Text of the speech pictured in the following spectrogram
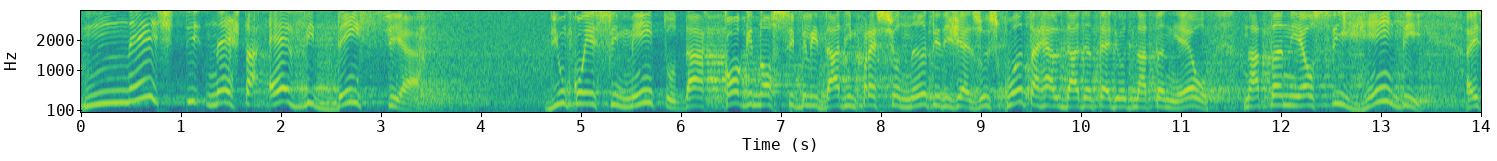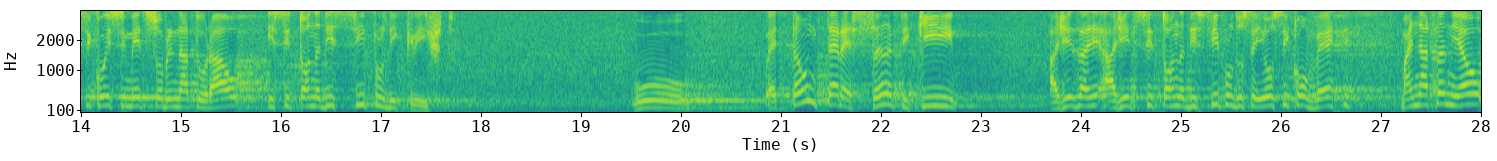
Neste, nesta evidência de um conhecimento da cognoscibilidade impressionante de Jesus quanto à realidade anterior de Nataniel, Nataniel se rende a esse conhecimento sobrenatural e se torna discípulo de Cristo. O, é tão interessante que às vezes a, a gente se torna discípulo do Senhor, se converte, mas Nataniel,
